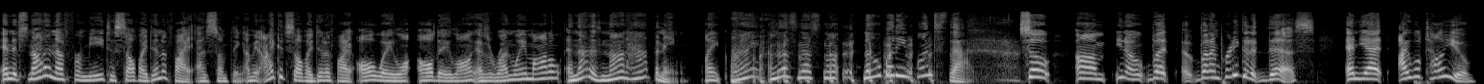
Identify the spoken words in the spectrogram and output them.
and it's not enough for me to self-identify as something. I mean, I could self-identify all way lo- all day long as a runway model, and that is not happening. Like, right? And that's that's not. Nobody wants that. So, um, you know, but but I'm pretty good at this, and yet I will tell you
